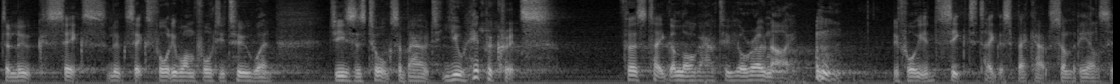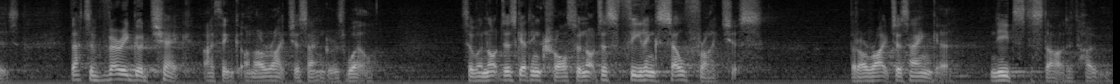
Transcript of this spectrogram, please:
to Luke 6, Luke 6, 41, 42, when Jesus talks about, you hypocrites, first take the log out of your own eye before you seek to take the speck out of somebody else's. That's a very good check, I think, on our righteous anger as well. So we're not just getting cross, we're not just feeling self righteous, but our righteous anger needs to start at home.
